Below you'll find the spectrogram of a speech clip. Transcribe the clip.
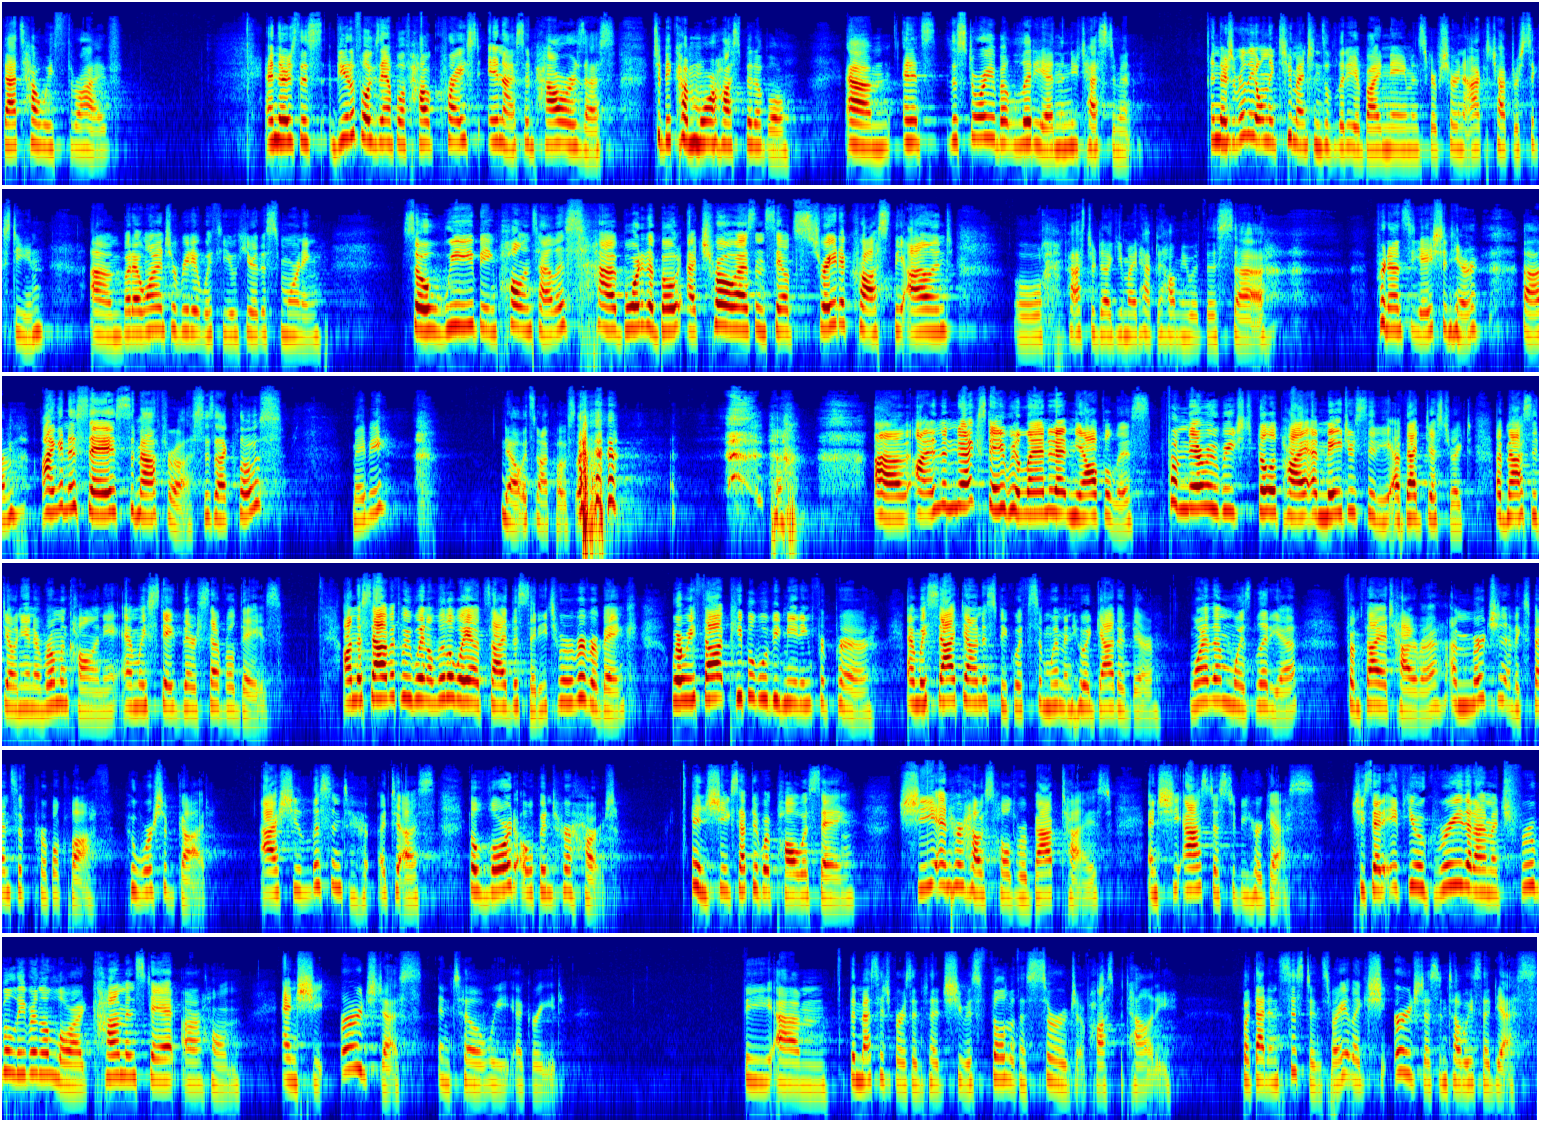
That's how we thrive. And there's this beautiful example of how Christ in us empowers us to become more hospitable. Um, and it's the story about Lydia in the New Testament. And there's really only two mentions of Lydia by name in Scripture in Acts chapter 16. Um, but I wanted to read it with you here this morning. So, we, being Paul and Silas, uh, boarded a boat at Troas and sailed straight across the island. Oh, Pastor Doug, you might have to help me with this uh, pronunciation here. Um, I'm going to say Samothrace. Is that close? Maybe? No, it's not close. um, and the next day, we landed at Neapolis. From there, we reached Philippi, a major city of that district of Macedonia and a Roman colony, and we stayed there several days. On the Sabbath, we went a little way outside the city to a riverbank where we thought people would be meeting for prayer, and we sat down to speak with some women who had gathered there. One of them was Lydia from Thyatira, a merchant of expensive purple cloth who worshiped God. As she listened to, her, to us, the Lord opened her heart, and she accepted what Paul was saying. She and her household were baptized, and she asked us to be her guests. She said, If you agree that I'm a true believer in the Lord, come and stay at our home. And she urged us until we agreed. The, um, the message version said she was filled with a surge of hospitality. But that insistence, right? Like she urged us until we said yes.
